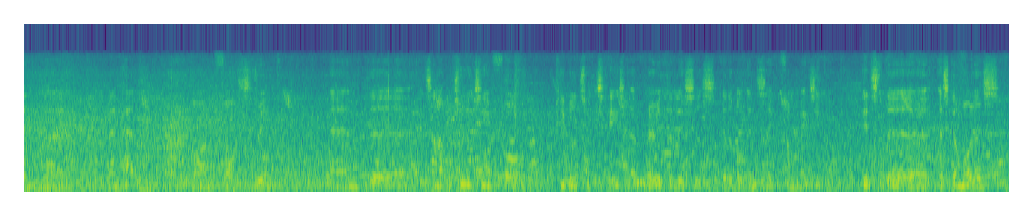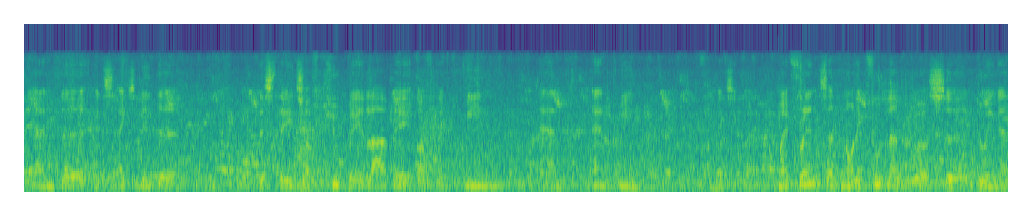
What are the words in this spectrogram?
in uh, Manhattan on 4th Street. And uh, it's an opportunity for people to taste a very delicious edible insect from Mexico. It's the escamoles, and uh, it's actually the the stage of pupae larvae of the queen and ant queen from Mexico. My friends at Nordic Food Lab was uh, doing a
